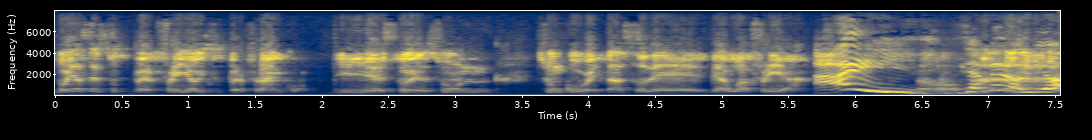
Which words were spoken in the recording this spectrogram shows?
voy a ser súper frío y súper franco. Y esto es un, es un cubetazo de, de agua fría. ¡Ay! No. Ya me dolió.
